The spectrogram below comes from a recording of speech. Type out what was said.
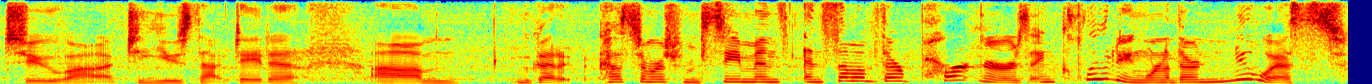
to, uh, to use that data. Um, we've got customers from Siemens and some of their partners, including one of their newest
